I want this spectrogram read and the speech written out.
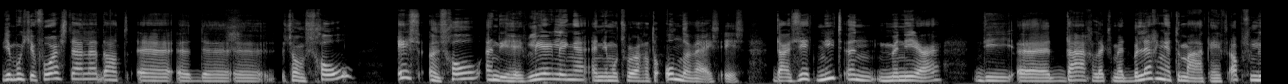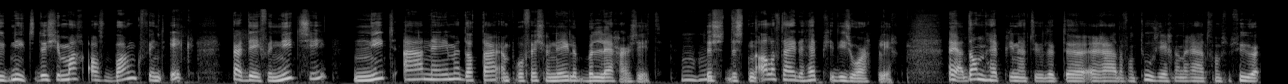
Je moet je voorstellen dat uh, uh, zo'n school is een school en die heeft leerlingen... en die moet zorgen dat er onderwijs is. Daar zit niet een meneer die uh, dagelijks met beleggingen te maken heeft. Absoluut niet. Dus je mag als bank, vind ik, per definitie niet aannemen... dat daar een professionele belegger zit. Mhm. dus, dus ten alle tijden heb je die zorgplicht. Nou ja, dan heb je natuurlijk de Raden van Toezicht en de Raad van Bestuur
